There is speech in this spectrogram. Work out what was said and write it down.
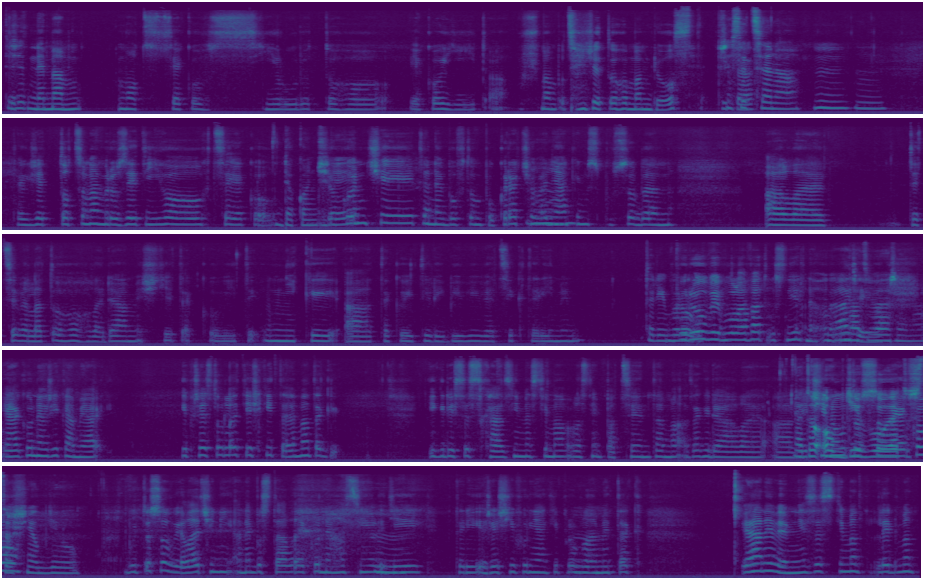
Takže... nemám moc jako sílu do toho jako jít a už mám pocit, že toho mám dost. Přesycená. Hmm. Hmm. Takže to, co mám rozjetýho, chci jako dokončit, dokončit nebo v tom pokračovat hmm. nějakým způsobem, ale teď si vedle toho hledám ještě takový ty úniky a takový ty líbivé věci, které mi Který budou, budou vyvolávat úsměv na tváři. Na tváři no. Já jako neříkám, já i přes tohle těžký téma, tak i když se scházíme s těma vlastně pacientama a tak dále. A já to obdivu, to já to jako, strašně obdivu. Buď to jsou vyléčený, anebo stále jako nemocní hmm. lidi, kteří řeší furt nějaký problémy, hmm. tak já nevím, mě se s těma lidma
